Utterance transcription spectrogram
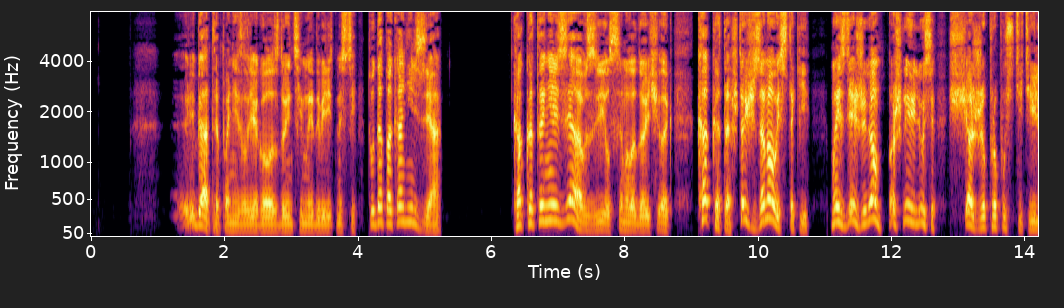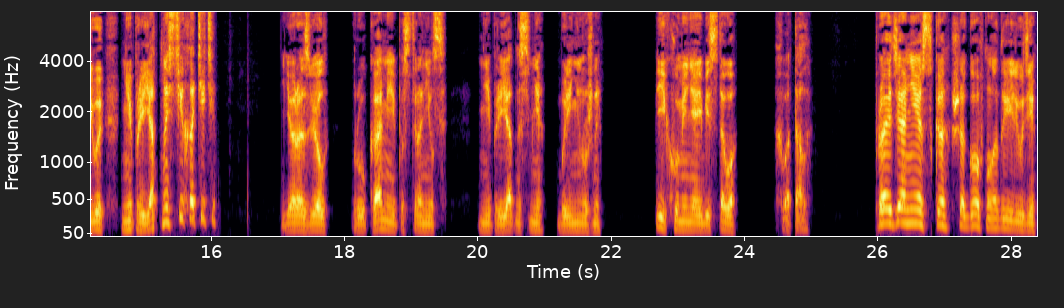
— Ребята, — понизил я голос до интимной доверительности, — туда пока нельзя. «Как это нельзя?» — взвился молодой человек. «Как это? Что еще за новости такие? Мы здесь живем? Пошли, Люся, сейчас же пропустите, или вы неприятности хотите?» Я развел руками и посторонился. Неприятности мне были не нужны. Их у меня и без того хватало. Пройдя несколько шагов, молодые люди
